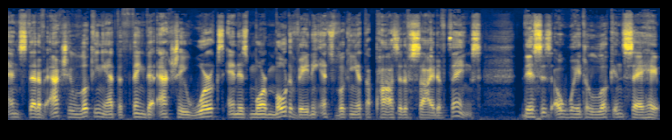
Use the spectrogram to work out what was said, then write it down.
instead of actually looking at the thing that actually works and is more motivating, it's looking at the positive side of things. This is a way to look and say, hey,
